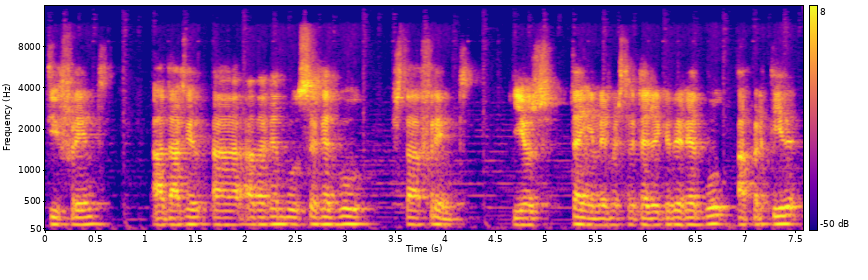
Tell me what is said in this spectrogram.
diferente à da, à, à da Red Bull. Se a Red Bull está à frente e eles têm a mesma estratégia que a da Red Bull, à partida,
